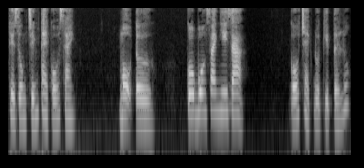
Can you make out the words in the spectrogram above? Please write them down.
thì dùng chính tay cố xanh. Mộ từ, cô buông xanh nhi ra. Cố trạch đuổi kịp tới lúc,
